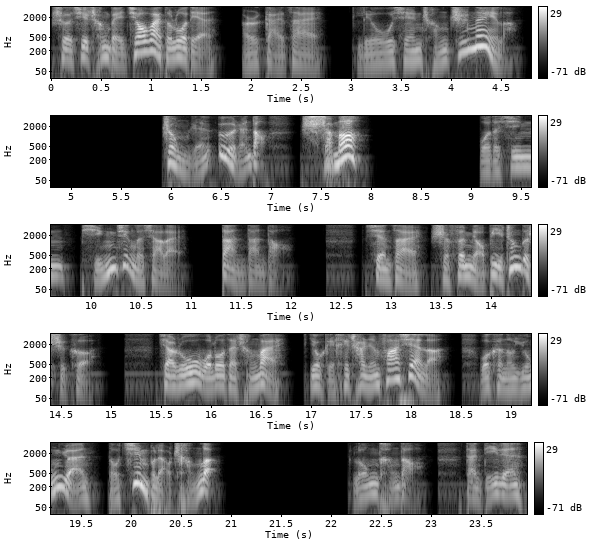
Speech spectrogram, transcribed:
舍弃城北郊外的落点，而改在刘仙城之内了。众人愕然道：“什么？”我的心平静了下来，淡淡道：“现在是分秒必争的时刻。假如我落在城外，又给黑茶人发现了，我可能永远都进不了城了。”龙腾道：“但敌人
